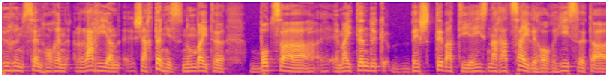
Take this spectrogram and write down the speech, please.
hurun zen horren larrian jarten hiz, nunbait eh, botza emaiten duk beste bati, hiz narratzaile hor hiz eta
